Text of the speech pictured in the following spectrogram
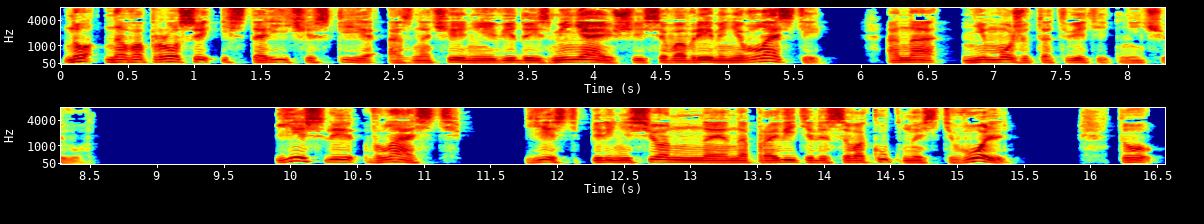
но на вопросы исторические о значении видоизменяющейся во времени власти она не может ответить ничего. Если власть есть перенесенная на правителя совокупность воль, то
